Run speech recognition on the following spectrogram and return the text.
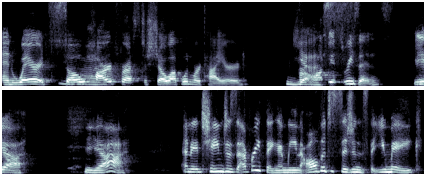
And where it's so yeah. hard for us to show up when we're tired for obvious reasons. Yeah. Know? Yeah. And it changes everything. I mean, all the decisions that you make,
